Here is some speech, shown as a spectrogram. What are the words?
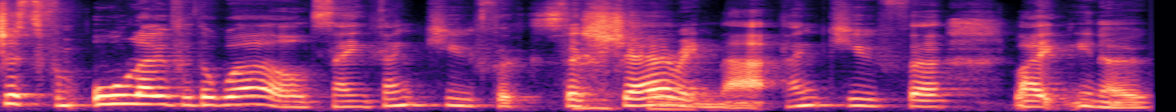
just from all over the world saying thank you for, for sharing that. Thank you for, like, you know,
